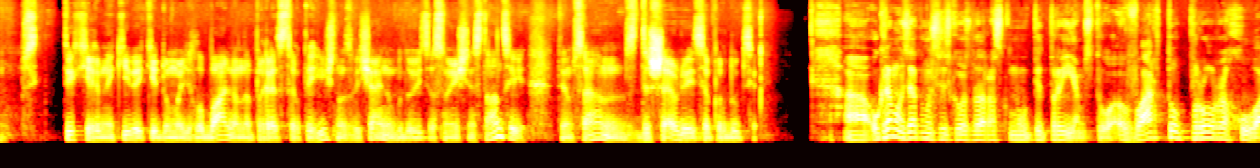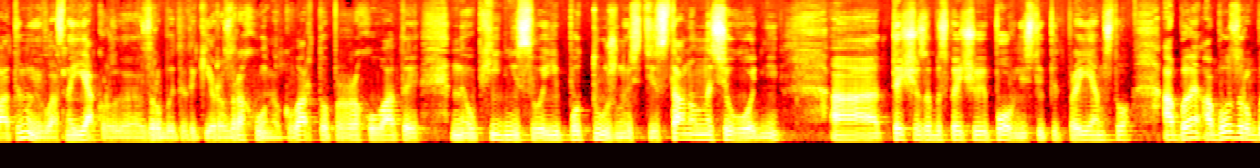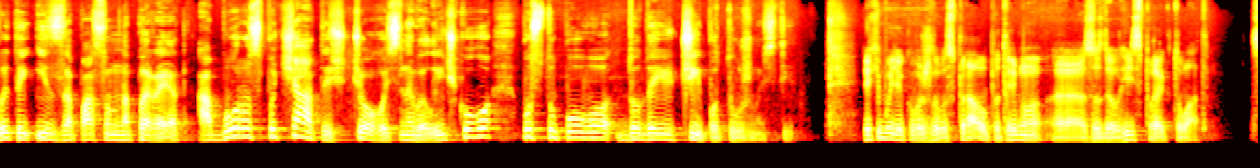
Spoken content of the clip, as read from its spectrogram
тих керівників, які думають глобально, наперед стратегічно, звичайно, будуються сонячні станції, тим самим здешевлюється продукція. Окремо взятому сільськогосподарському підприємству варто прорахувати. Ну і власне як зробити такий розрахунок? Варто прорахувати необхідні свої потужності станом на сьогодні. Те, що забезпечує повністю підприємство, або, або зробити із запасом наперед, або розпочати з чогось невеличкого, поступово додаючи потужності. Як і будь-яку важливу справу, потрібно е, заздалегідь спроектувати,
